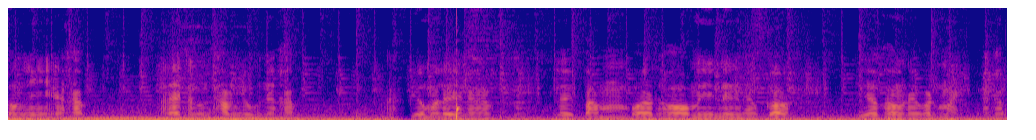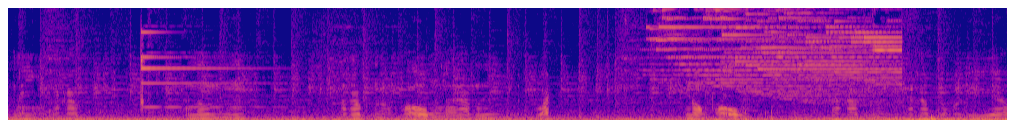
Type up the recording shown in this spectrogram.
ตรงนี้นะครับได้ถนนทำอยู่นะครับเลี้ยวมาเลยนะครับ เลยปั๊มปตทมีนิดนึงนะครับ ก็เลี้ยวเข้าในวัดใหม่นะครับนี่นะครับถนนนะครับหนองพระองค์นะครับนี่วัดหนองพระองค์นะครับนี่นะครับเราก็เลี้ยว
